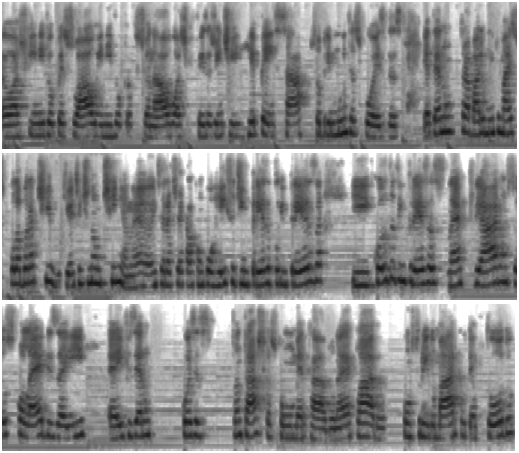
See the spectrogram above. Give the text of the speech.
eu acho que em nível pessoal, em nível profissional, acho que fez a gente repensar sobre muitas coisas e até num trabalho muito mais colaborativo, que antes a gente não tinha, né? Antes era tinha aquela concorrência de empresa por empresa e quantas empresas, né, criaram seus collabs aí é, e fizeram coisas fantásticas com o mercado, né? Claro, construindo marca o tempo todo,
